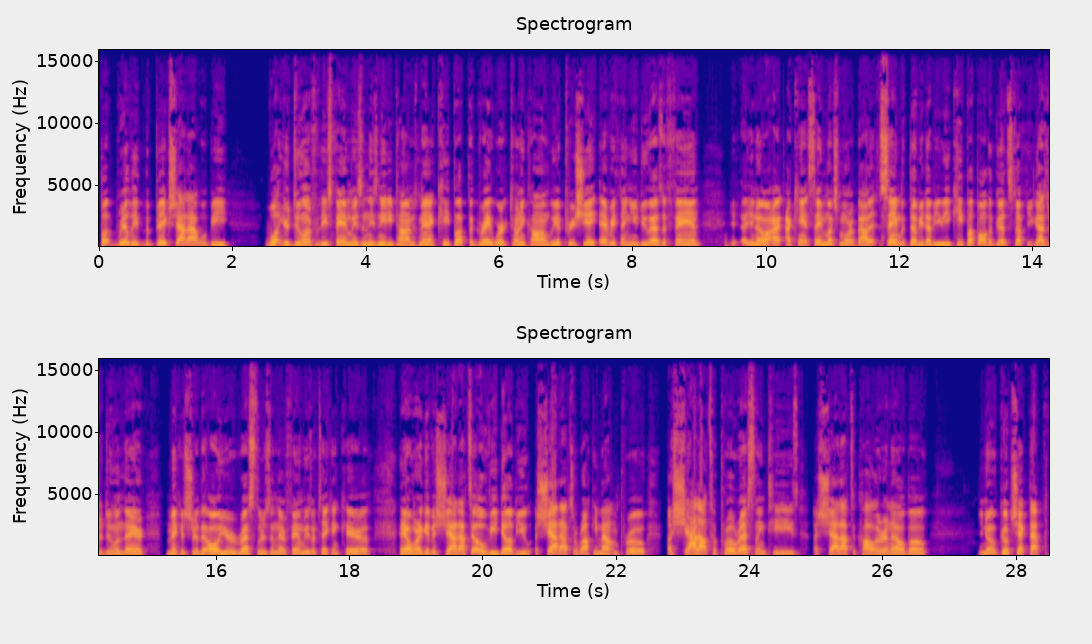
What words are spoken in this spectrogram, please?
But really, the big shout out will be what you're doing for these families in these needy times, man. Keep up the great work, Tony Khan. We appreciate everything you do as a fan. Uh, you know, I, I can't say much more about it. Same with WWE. Keep up all the good stuff you guys are doing there, making sure that all your wrestlers and their families are taken care of. Hey, I want to give a shout out to OVW, a shout out to Rocky Mountain Pro, a shout out to Pro Wrestling Tees, a shout out to Collar and Elbow. You know, go check that,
